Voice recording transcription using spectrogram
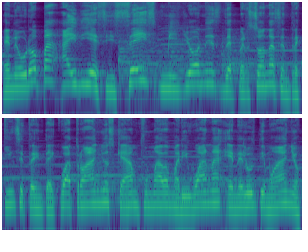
en Europa hay 16 millones de personas entre 15 y 34 años que han fumado marihuana en el último año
